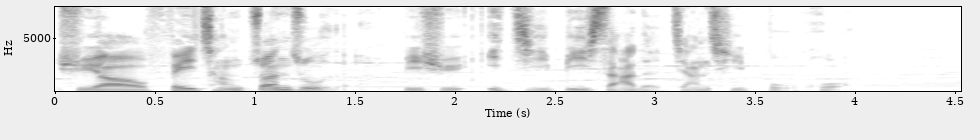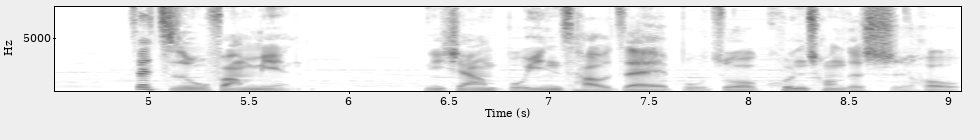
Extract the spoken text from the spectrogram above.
需要非常专注的，必须一击必杀的将其捕获。在植物方面，你像捕蝇草在捕捉昆虫的时候，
